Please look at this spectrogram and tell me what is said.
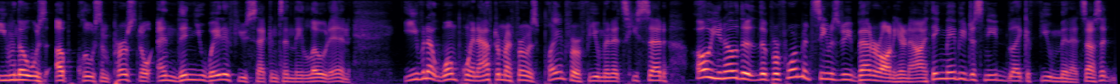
even though it was up close and personal. And then you wait a few seconds and they load in even at one point after my friend was playing for a few minutes, he said, "Oh, you know, the the performance seems to be better on here now. I think maybe just need like a few minutes." And I said,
